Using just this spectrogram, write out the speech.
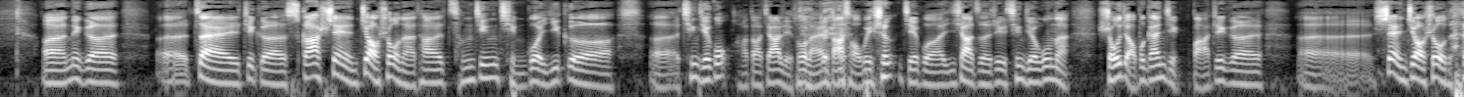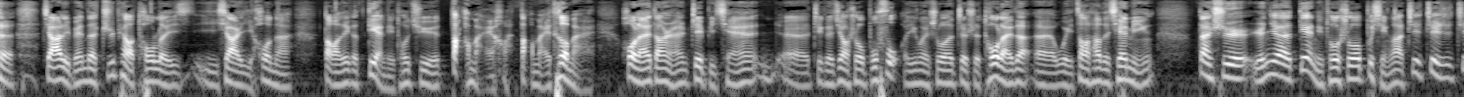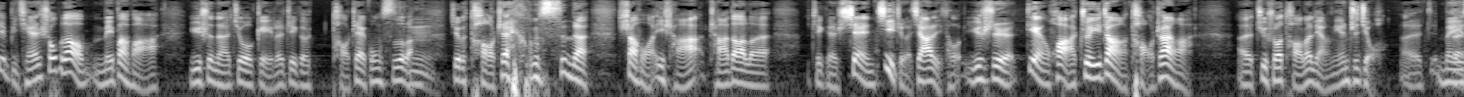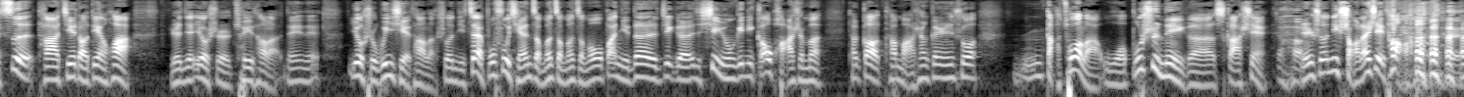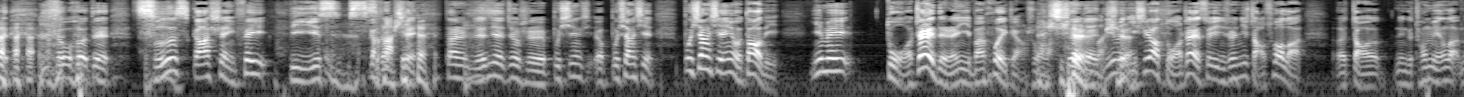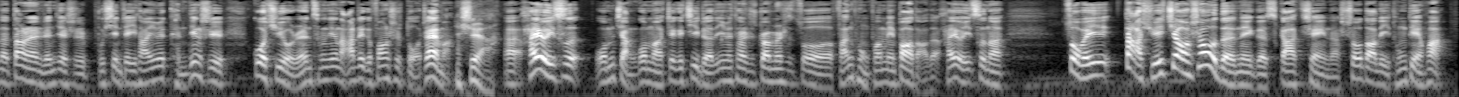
呃，那个。呃，在这个 Scott Shane 教授呢，他曾经请过一个呃清洁工啊到家里头来打扫卫生，结果一下子这个清洁工呢手脚不干净，把这个呃 Shane 教授的 家里边的支票偷了一下以后呢，到这个店里头去大买哈，大买特买。后来当然这笔钱呃这个教授不付，因为说这是偷来的，呃伪造他的签名。但是人家店里头说不行啊，这这是这笔钱收不到，没办法啊。于是呢就给了这个讨债公司了。这个讨债公司呢 上网一查，查到了这个 Shane 记者家里头，于是电话追账讨债啊。呃，据说讨了两年之久。呃，每次他接到电话，人家又是催他了，那那又是威胁他了，说你再不付钱，怎么怎么怎么，我把你的这个信用给你搞垮什么？他告他马上跟人说，你打错了，我不是那个 Shane。人说你少来这套。我对此 Shane 非彼 Shane，但是人家就是不相信，不相信，不相信也有道理，因为。躲债的人一般会这样说了，对不对？因为你是要躲债，所以你说你找错了，呃，找那个重名了，那当然人家是不信这一套，因为肯定是过去有人曾经拿这个方式躲债嘛。是啊，啊、呃，还有一次我们讲过嘛，这个记者因为他是专门是做反恐方面报道的，还有一次呢，作为大学教授的那个 Scott Shane 呢，收到了一通电话。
